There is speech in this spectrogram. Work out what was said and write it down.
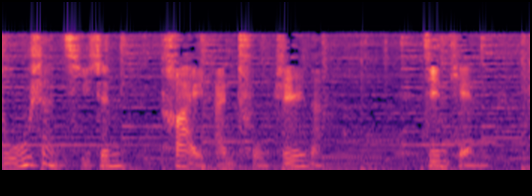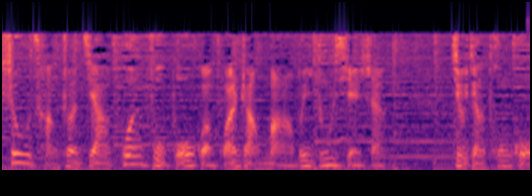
独善其身，泰然处之呢？今天，收藏专家观复博物馆馆长马未都先生。就将通过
